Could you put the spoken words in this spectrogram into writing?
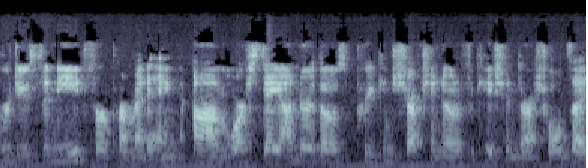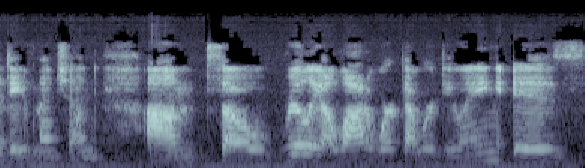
reduce the need for permitting um, or stay under those pre-construction notification thresholds that Dave mentioned. Um, so really a lot of work that we're doing is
